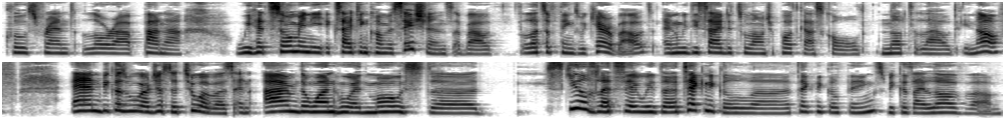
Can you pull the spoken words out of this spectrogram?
close friend Laura Pana we had so many exciting conversations about lots of things we care about. And we decided to launch a podcast called Not Loud Enough. And because we were just the two of us, and I'm the one who had most, uh, skills let's say with uh, technical uh, technical things because i love um,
